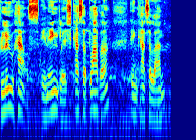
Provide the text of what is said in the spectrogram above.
Blue House in English, Casa Blava in Catalan.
